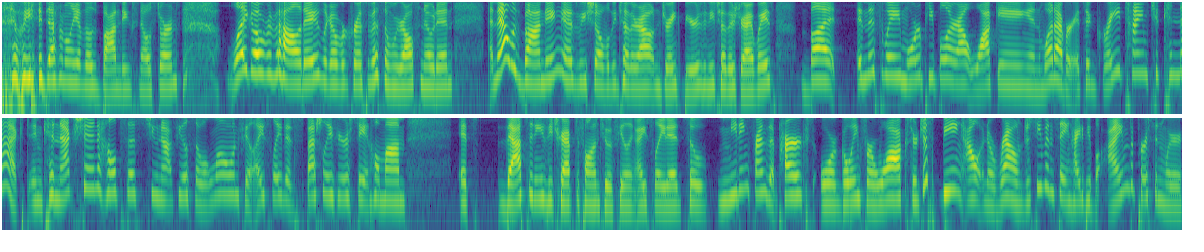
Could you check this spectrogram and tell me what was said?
we definitely have those bonding snowstorms, like over the holidays, like over Christmas when we were all snowed in. And that was bonding as we shoveled each other out and drank beers in each other's driveways. But in this way, more people are out walking and whatever. It's a great time to connect, and connection helps us to not feel so alone, feel isolated, especially if you're a stay at home mom. It's that's an easy trap to fall into of feeling isolated. So, meeting friends at parks or going for walks or just being out and around, just even saying hi to people. I'm the person where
